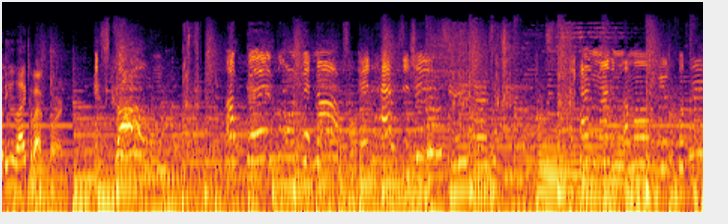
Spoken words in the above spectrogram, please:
What do you like about corn? It's cold. A good corn. It has the juice. It has the juice. A more beautiful thing.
